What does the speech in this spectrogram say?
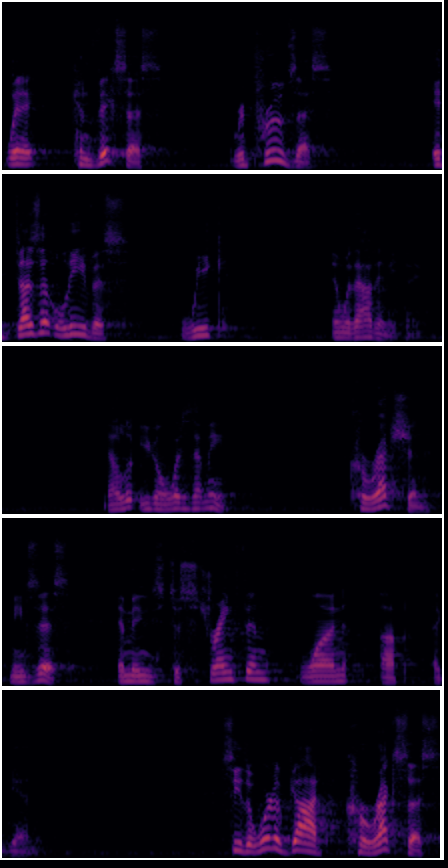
When it convicts us, reproves us, it doesn't leave us weak and without anything. Now, look, you're going, what does that mean? Correction means this it means to strengthen one up again. See, the Word of God corrects us,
